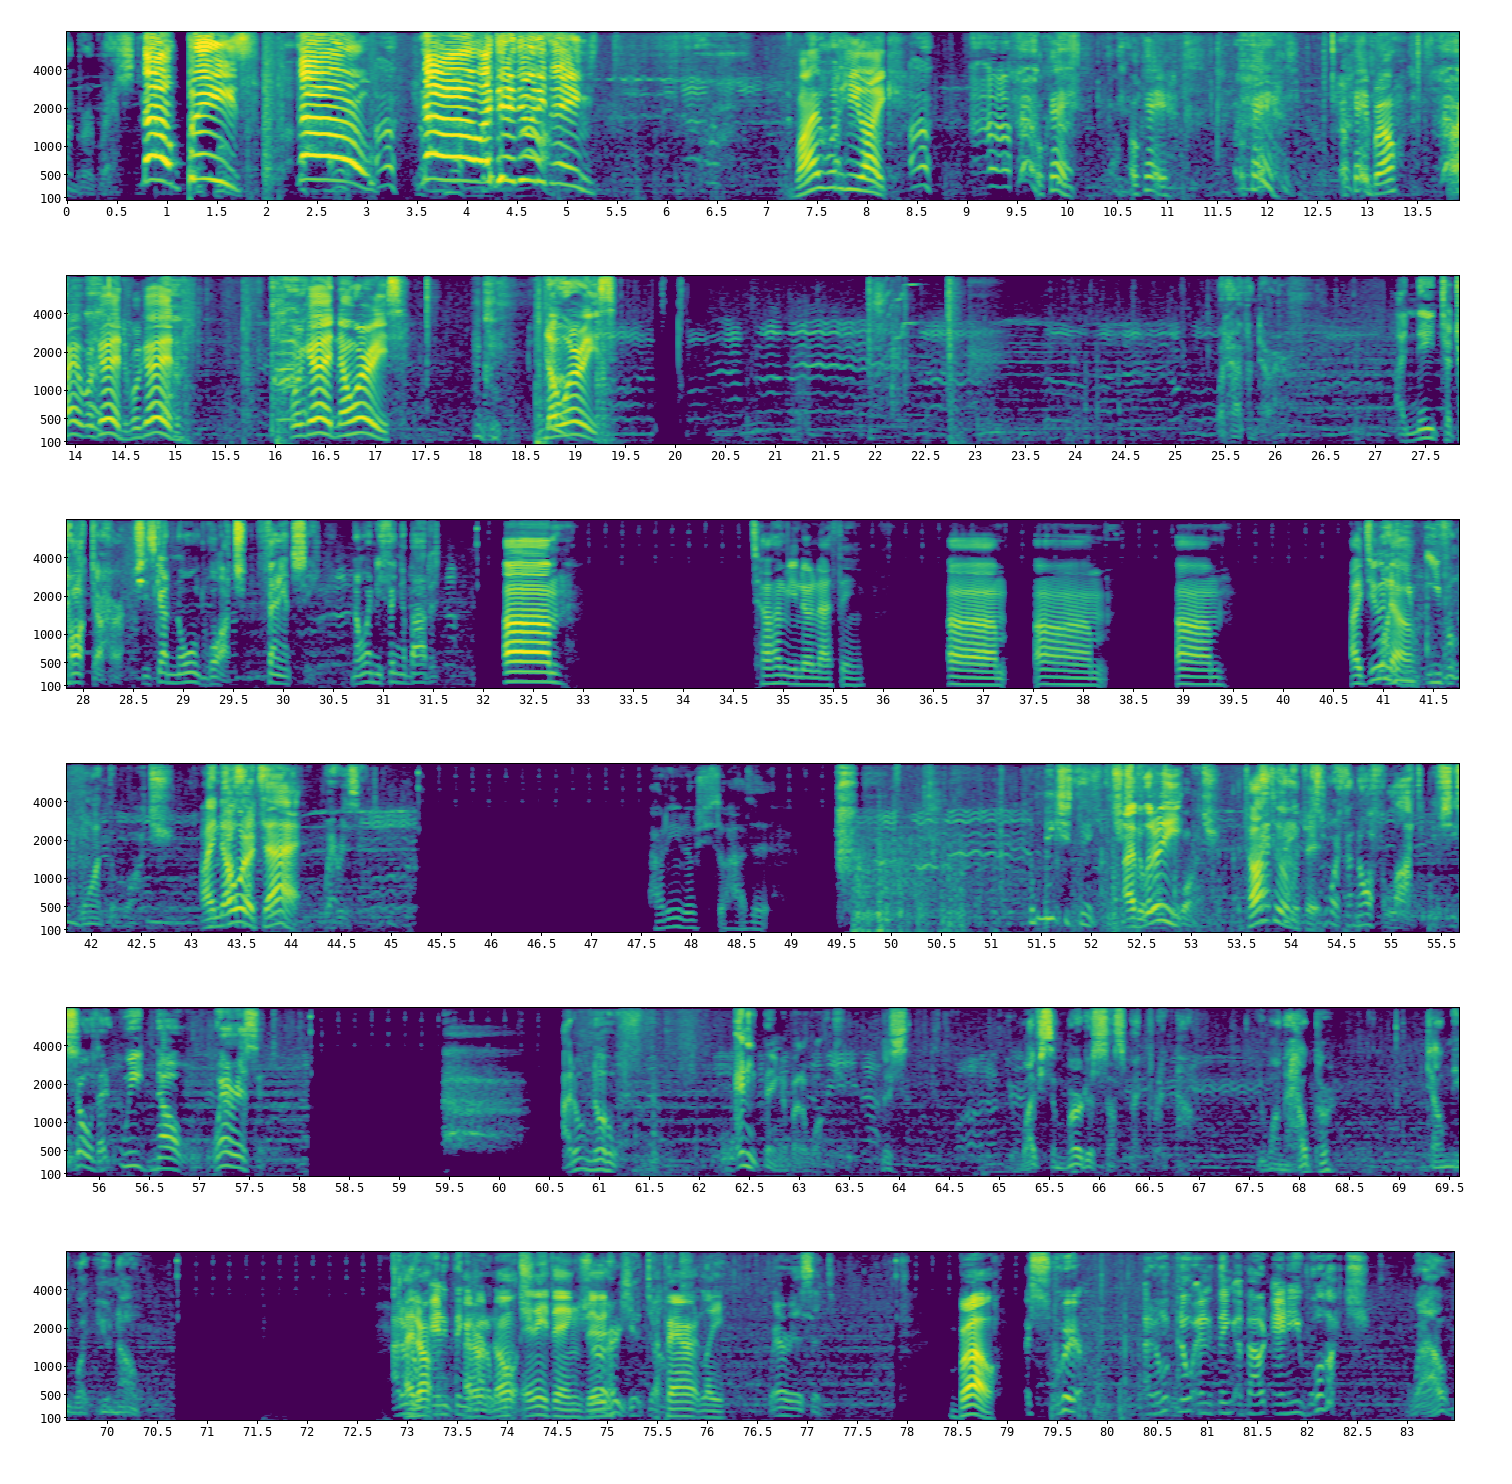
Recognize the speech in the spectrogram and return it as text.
Under arrest. No, please! No! No! I didn't do anything! Why would he like... Okay. Okay. Okay. Okay, bro. Alright, we're good. We're good. We're good. No worries. No worries. What happened to her? I need to talk to her. She's got an old watch. Fancy. Know anything about it? Um... Tell him you know nothing. Um... Um... Um... I do Why know. do you even want the watch? I know where it's at. Where is it? How do you know she still has it? What makes you think that she I've still literally- has the watch? Talk that to him thing with is it. worth an awful lot. If she sold it, we'd know. Where is it? I don't know anything about a watch. Listen, your wife's a murder suspect right now. You want to help her? Tell me what you know. I don't, I know don't. anything I about don't a know watch. anything, dude. Sure you don't. Apparently, Where is it? bro. I swear, I don't know anything about any watch. Well,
